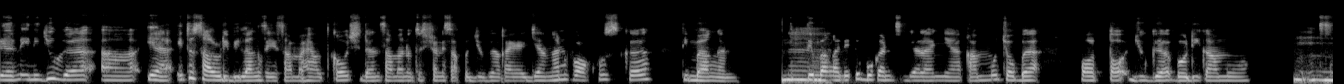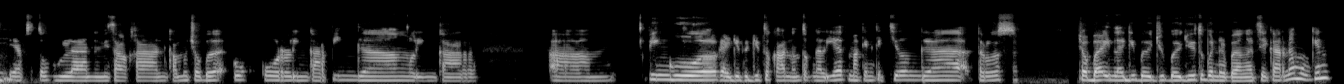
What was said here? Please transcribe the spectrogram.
Dan ini juga, eh, ya itu selalu dibilang sih sama health coach dan sama nutritionist aku juga kayak jangan fokus ke timbangan. Nah, Timbangan itu bukan segalanya. Kamu coba foto juga body kamu mm-mm. setiap satu bulan. Misalkan kamu coba ukur lingkar pinggang, lingkar em, pinggul kayak gitu-gitu kan untuk ngelihat makin kecil enggak. Terus cobain lagi baju-baju itu bener banget sih karena mungkin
